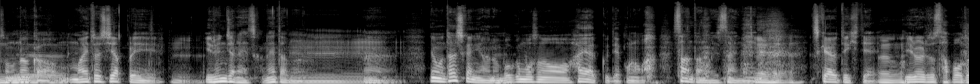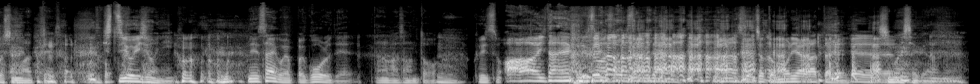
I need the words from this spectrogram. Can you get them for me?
そのなんか毎年やっぱりいるんじゃないですかね？多分、ううん。んでも確かにあの僕もその早くでこの サンタのおじさんに近寄ってきてうん。いろいろとサポートしてもらって 必要以上に。で最後やっぱりゴールで田中さんとクリスマスああいたねクリスマスおじさんみたいな話でちょっと盛り上がったりしましたけどね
